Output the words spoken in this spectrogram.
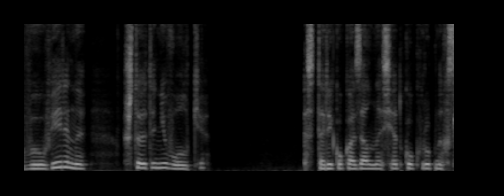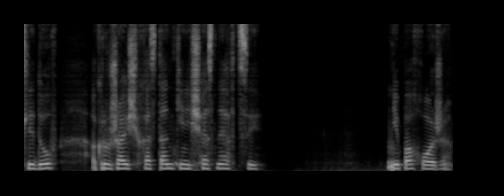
вы уверены, что это не волки?» Старик указал на сетку крупных следов, окружающих останки несчастной овцы. «Не похоже.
